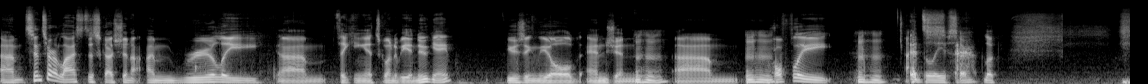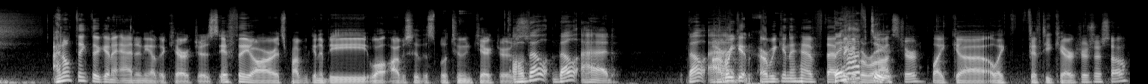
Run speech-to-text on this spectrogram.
Um, since our last discussion, I'm really um, thinking it's going to be a new game using the old engine. Mm-hmm. Um, mm-hmm. Hopefully, mm-hmm. I believe so. Look, I don't think they're going to add any other characters. If they are, it's probably going to be well, obviously the Splatoon characters. Oh, they'll they'll add. They'll add. Are we going Are we going to have that they big have of a to. roster, like uh, like 50 characters or so?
